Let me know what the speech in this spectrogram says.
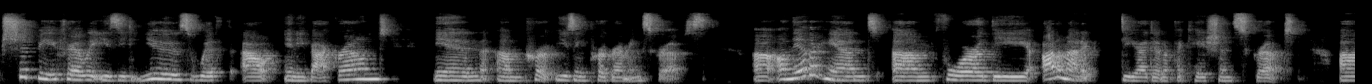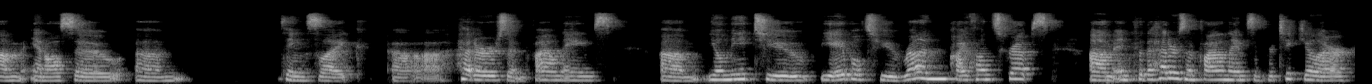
should be fairly easy to use without any background in um, pro using programming scripts. Uh, on the other hand, um, for the automatic de-identification script um, and also um, things like uh, headers and file names, um, you'll need to be able to run Python scripts. Um, and for the headers and file names in particular,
